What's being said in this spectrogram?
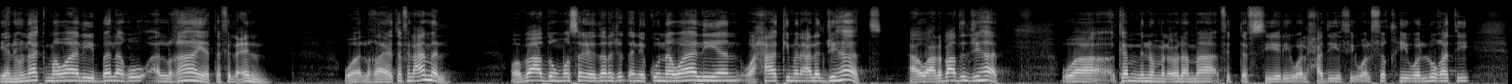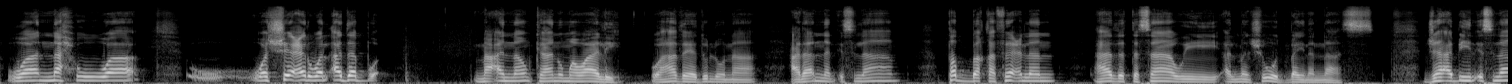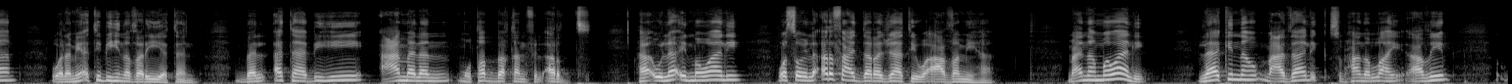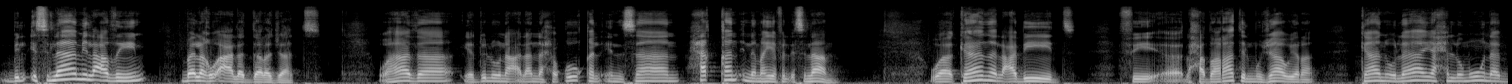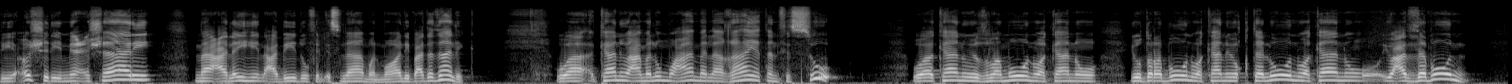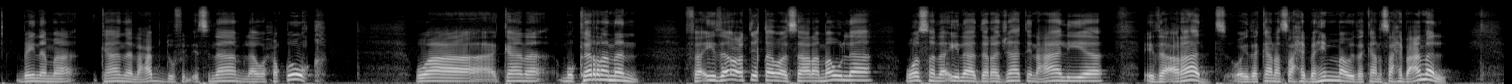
يعني هناك موالي بلغوا الغاية في العلم والغاية في العمل وبعضهم وصل إلى درجة أن يكون واليا وحاكما على الجهات أو على بعض الجهات وكم منهم من علماء في التفسير والحديث والفقه واللغة والنحو والشعر والأدب مع أنهم كانوا موالي. وهذا يدلنا على أن الإسلام طبق فعلا هذا التساوي المنشود بين الناس. جاء به الإسلام ولم يأتي به نظرية بل أتى به عملا مطبقا في الأرض. هؤلاء الموالي وصلوا إلى أرفع الدرجات وأعظمها. مع أنهم موالي. لكنهم مع ذلك سبحان الله العظيم بالإسلام العظيم بلغوا أعلى الدرجات. وهذا يدلنا على أن حقوق الإنسان حقا إنما هي في الإسلام. وكان العبيد في الحضارات المجاورة كانوا لا يحلمون بعشر معشار ما عليه العبيد في الإسلام والموالي بعد ذلك. وكانوا يعاملون معاملة غاية في السوء. وكانوا يظلمون وكانوا يضربون وكانوا يقتلون وكانوا يعذبون. بينما كان العبد في الإسلام له حقوق وكان مكرما فإذا أعتق وصار مولى وصل إلى درجات عالية إذا أراد وإذا كان صاحب همة وإذا كان صاحب عمل.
